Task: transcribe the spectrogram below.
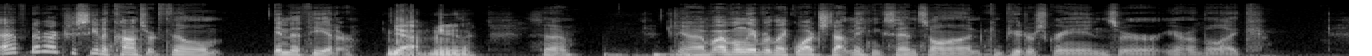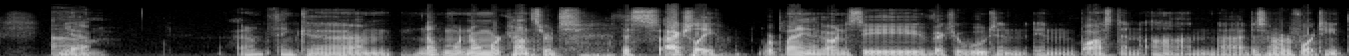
I've never actually seen a concert film in the theater. Yeah, me neither. So Yeah, I've, I've only ever like watched Stop Making Sense on computer screens or you know the like. Um, Yeah. I don't think um, no more, no more concerts. This actually, we're planning on going to see Victor Wooten in Boston on uh, December fourteenth.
